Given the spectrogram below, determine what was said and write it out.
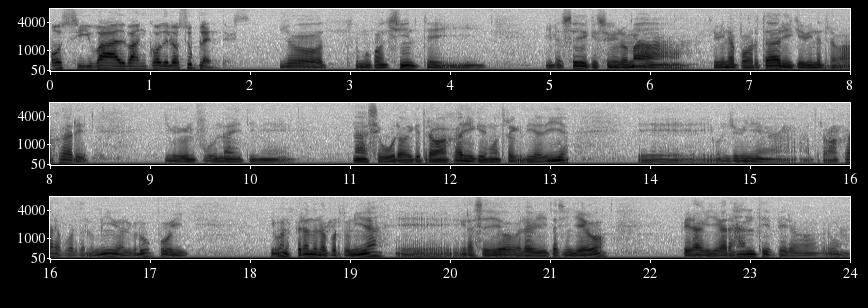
o si va al banco de los suplentes. Yo soy muy consciente y, lo sé que soy lo más que viene a aportar y que viene a trabajar. Eh. Yo creo que el fútbol nadie tiene nada asegurado, hay que trabajar y hay que demostrar día a día. Eh, bueno, yo vine a, trabajar, a aportar lo mío al grupo y, bueno, esperando la oportunidad. Eh, gracias a Dios la habilitación llegó, esperaba que llegara antes, pero, bueno,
